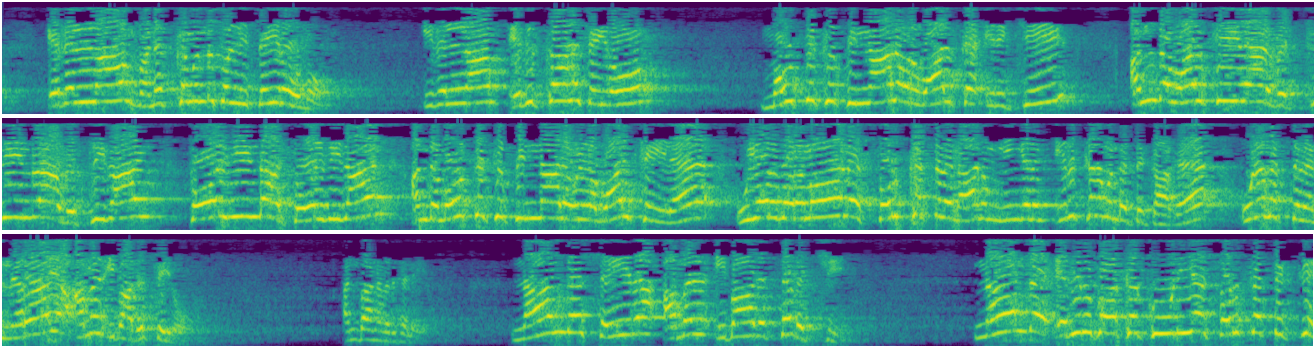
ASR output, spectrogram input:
எதெல்லாம் வணக்கம் என்று சொல்லி செய்கிறோமோ இதெல்லாம் எதுக்காக செய்கிறோம்? மௌத்துக்கு பின்னால ஒரு வாழ்க்கை இருக்கு அந்த வாழ்க்கையில வெற்றின்றா வெற்றிதான் தோல்வின்றா தோல்விதான். அந்த மௌத்துக்கு பின்னால உள்ள வாழ்க்கையில உயர்தரமான சொர்க்கத்துல நானும் நீங்களும் இருக்கணும்ன்றதுக்காக உலகத்துல நிறைய அமல் இபாத செய்யறோம் அன்பானவர்களே நாங்க செய்யற அமல் இபாதத்தை வச்சு நாங்க எதிர்பார்க்கக்கூடிய சொர்க்கத்துக்கு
